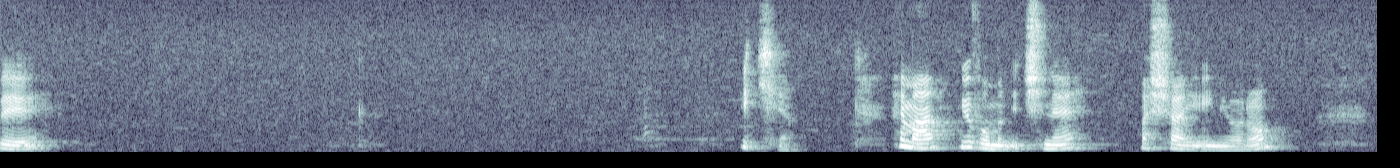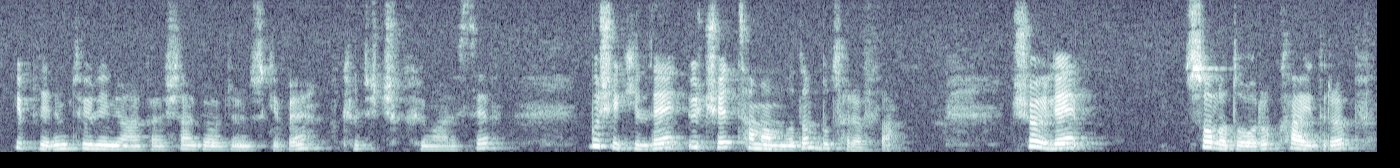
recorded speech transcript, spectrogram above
ve iki. Hemen yuvamın içine aşağıya iniyorum. İplerim tüyleniyor arkadaşlar gördüğünüz gibi. Kötü çıkıyor maalesef. Bu şekilde 3'e tamamladım bu tarafa. Şöyle sola doğru kaydırıp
